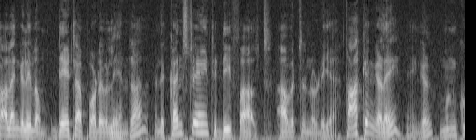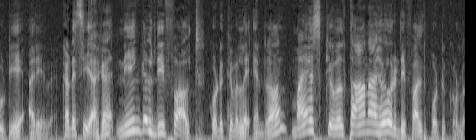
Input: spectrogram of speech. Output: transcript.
காலங்களிலும் டேட்டா போடவில்லை என்றால் இந்த கன்ஸ்டன்ட் டிஃபால்ட் அவற்றினுடைய தாக்கங்களை நீங்கள் முன்கூட்டியே அறிய வேண்டும். கடைசியாக நீங்கள் டிஃபால்ட் கொடுக்கவில்லை என்றால் மயஸ்கியூவல் தானாகவே ஒரு டிஃபால்ட் போட்டுக்கொள்ளும்.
